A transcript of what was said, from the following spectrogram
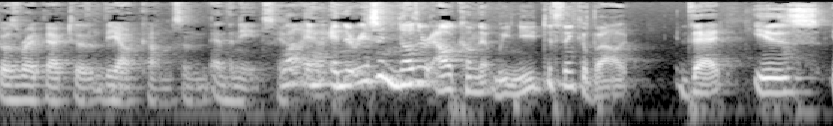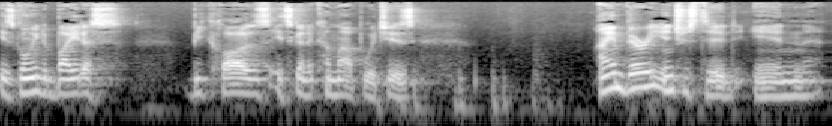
Goes right back to the outcomes and, and the needs. Yeah. Well, and, and there is another outcome that we need to think about that is is going to bite us because it's going to come up, which is I am very interested in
